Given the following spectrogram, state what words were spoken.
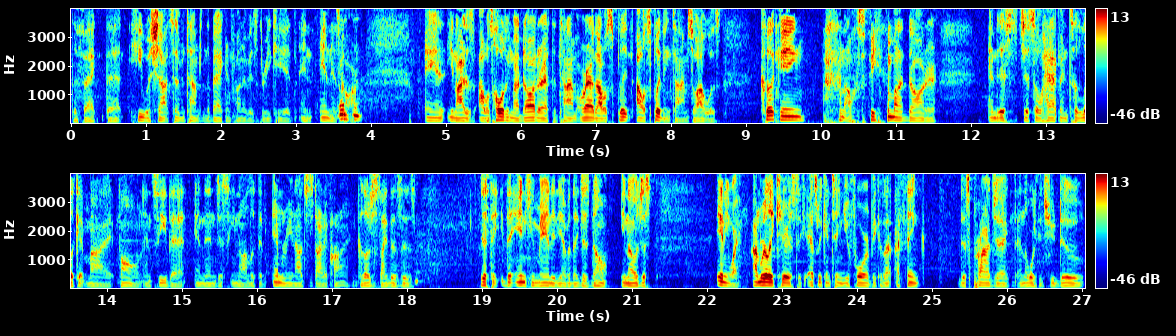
the fact that he was shot seven times in the back in front of his three kids in, in his mm-hmm. car. And you know, I just I was holding my daughter at the time, or rather I was split I was splitting time. So I was cooking and I was feeding my daughter and this just so happened to look at my phone and see that and then just you know i looked at emery and i just started crying because i was just like this is just the, the inhumanity of it they just don't you know just anyway, I'm really curious to, as we continue forward because I, I, think this project and the work that you do,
